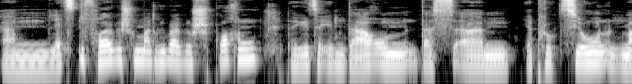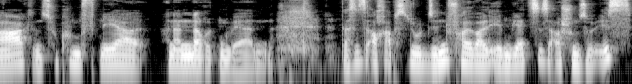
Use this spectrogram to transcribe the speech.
ähm, letzten Folge schon mal drüber gesprochen. Da geht es ja eben darum, dass ähm, ja, Produktion und Markt in Zukunft näher aneinander rücken werden. Das ist auch absolut sinnvoll, weil eben jetzt es auch schon so ist,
